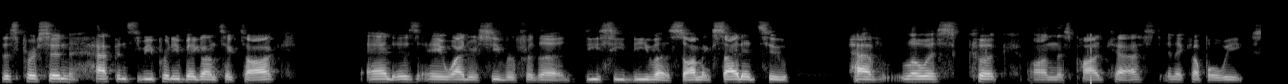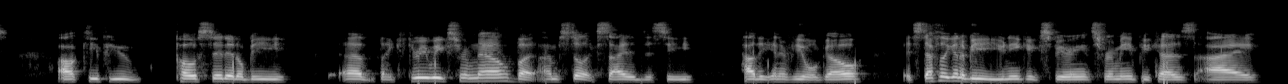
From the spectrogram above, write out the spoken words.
this person happens to be pretty big on TikTok and is a wide receiver for the DC Divas. So I'm excited to have Lois Cook on this podcast in a couple weeks. I'll keep you posted. It'll be uh, like three weeks from now, but I'm still excited to see how the interview will go it's definitely going to be a unique experience for me because I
